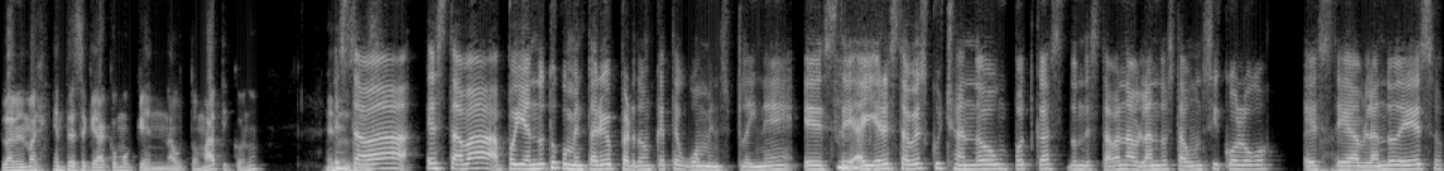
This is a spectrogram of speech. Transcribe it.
la misma gente se queda como que en automático, ¿no? Entonces, Estaba, estaba apoyando tu comentario, perdón que te womansplainé. Este, ayer estaba escuchando un podcast donde estaban hablando, estaba un psicólogo, este, hablando de eso.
